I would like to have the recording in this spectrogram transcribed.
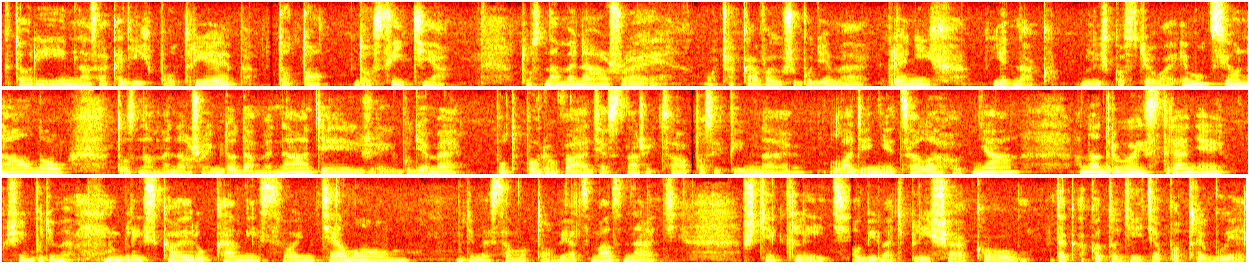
ktorí im na základe ich potrieb toto dosítia. To znamená, že očakávajú, že budeme pre nich jednak blízkosťou aj emocionálnou, to znamená, že im dodáme nádej, že ich budeme podporovať a snažiť sa o pozitívne ladenie celého dňa. A na druhej strane, že im budeme blízko aj rukami, svojim telom, budeme sa mu to viac maznať, štekliť, obývať plíšákov, tak ako to dieťa potrebuje.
